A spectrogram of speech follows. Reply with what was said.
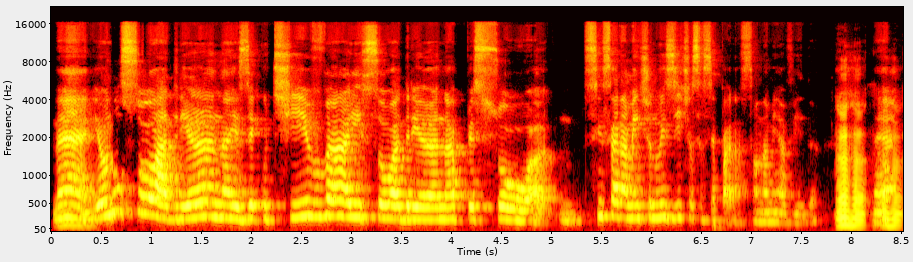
Né? Uhum. Eu não sou a Adriana executiva e sou a Adriana pessoa. Sinceramente, não existe essa separação na minha vida. Uhum, né?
